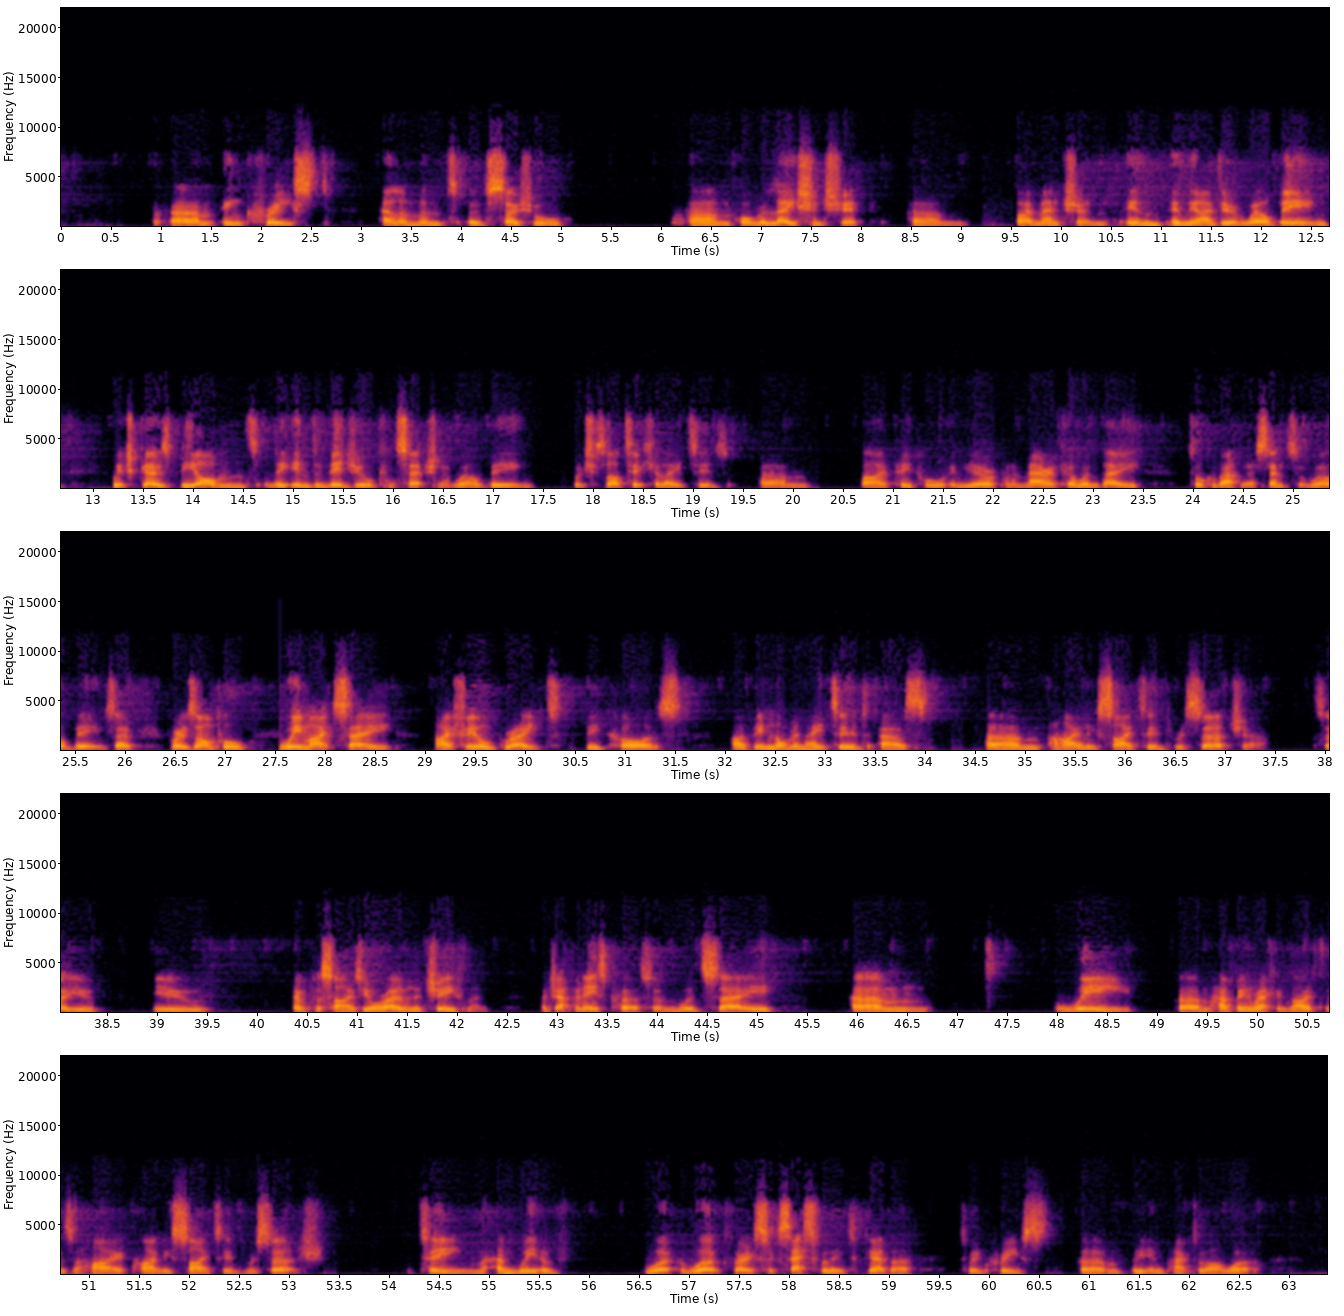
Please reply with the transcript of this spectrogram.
um, increased element of social um, or relationship um, dimension in, in the idea of well being, which goes beyond the individual conception of well being, which is articulated um, by people in Europe and America when they talk about their sense of well being. So, for example, we might say, I feel great because I've been nominated as um, a highly cited researcher. So you you emphasize your own achievement. A Japanese person would say, um, "We um, have been recognized as a high, highly cited research team, and we have wor- worked very successfully together to increase um, the impact of our work."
